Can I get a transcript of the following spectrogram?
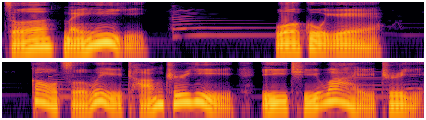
则美矣。我故曰：告子未尝之意，以其外之也。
